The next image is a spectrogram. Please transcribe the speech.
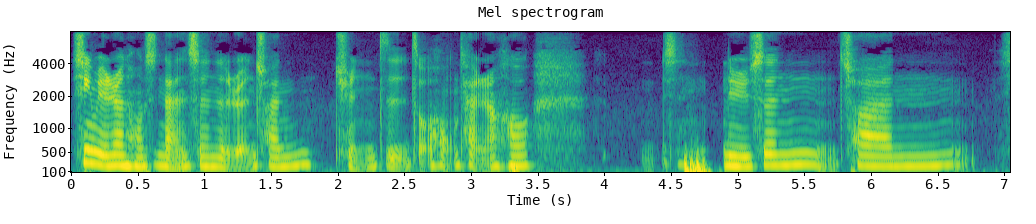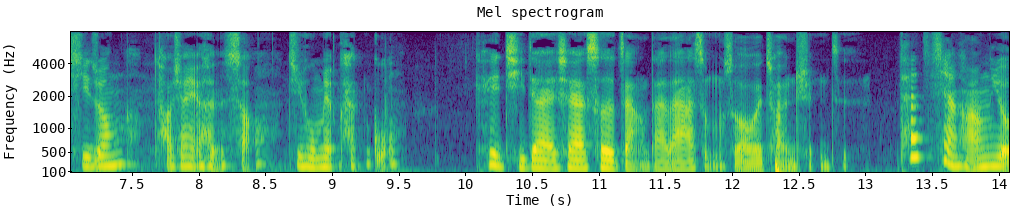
性别认同是男生的人穿裙子走红毯，然后女生穿西装好像也很少，几乎没有看过。可以期待一下社长大大什么时候会穿裙子。他之前好像有，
